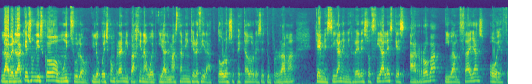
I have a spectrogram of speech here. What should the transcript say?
La verdad que es un disco muy chulo y lo podéis comprar en mi página web. Y además también quiero decir a todos los espectadores de tu programa que me sigan en mis redes sociales, que es arroba ivanzayasof,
